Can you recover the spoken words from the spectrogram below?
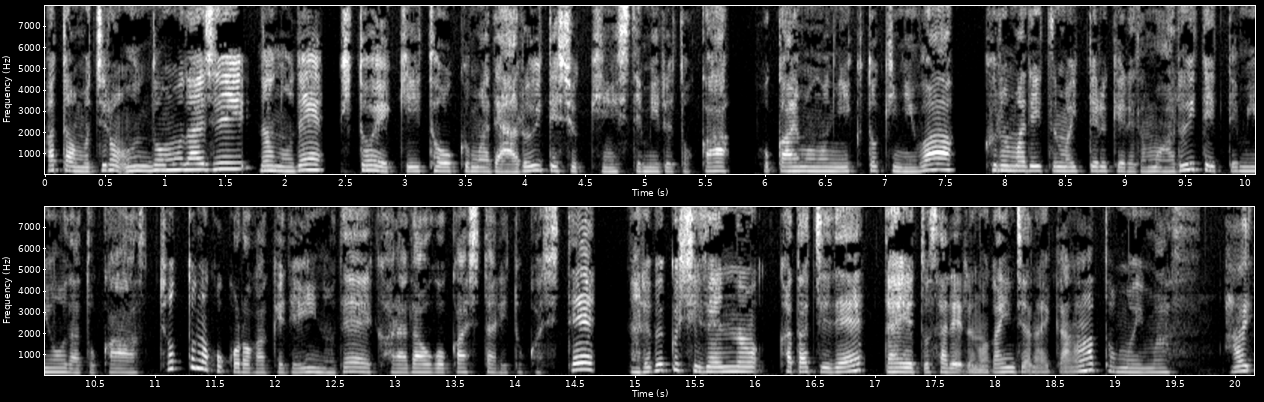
あとはもちろん運動も大事なので、一駅遠くまで歩いて出勤してみるとか、お買い物に行くときには、車でいつも行ってるけれども歩いて行ってみようだとか、ちょっとの心がけでいいので、体を動かしたりとかして、なるべく自然の形でダイエットされるのがいいんじゃないかなと思います。はい。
